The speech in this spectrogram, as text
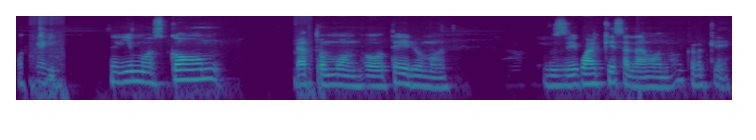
Ok. Seguimos con Gatomon o Teirumon. Pues igual que Salamón, ¿no? Creo que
